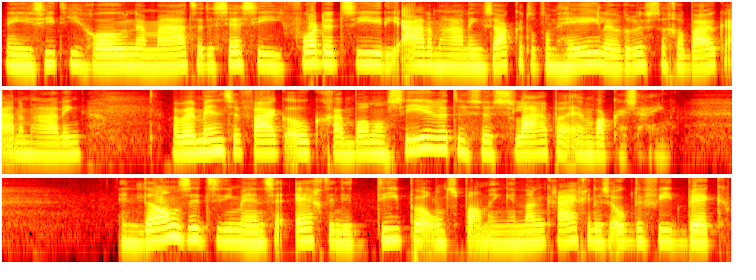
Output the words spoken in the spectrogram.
En je ziet die gewoon naarmate de sessie vordert, zie je die ademhaling zakken tot een hele rustige buikademhaling. Waarbij mensen vaak ook gaan balanceren tussen slapen en wakker zijn. En dan zitten die mensen echt in die diepe ontspanning. En dan krijg je dus ook de feedback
